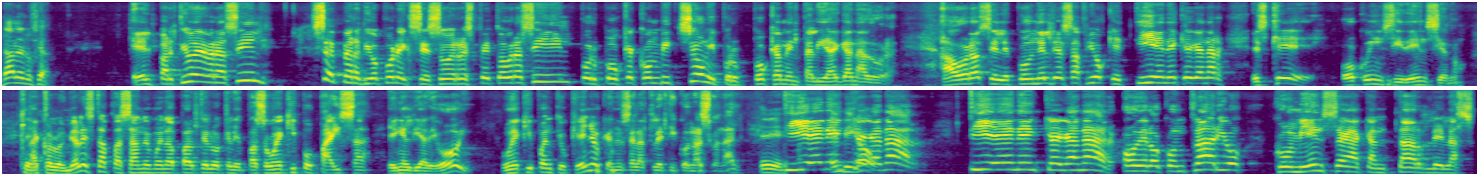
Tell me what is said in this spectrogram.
Dale, Luciano. El partido de Brasil se perdió por exceso de respeto a Brasil, por poca convicción y por poca mentalidad ganadora. Ahora se le pone el desafío que tiene que ganar. Es que, o coincidencia, ¿no? ¿Qué? A Colombia le está pasando en buena parte lo que le pasó a un equipo paisa en el día de hoy, un equipo antioqueño que no es el Atlético Nacional. Eh, tienen que ganar, tienen que ganar, o de lo contrario, comienzan a cantarle las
